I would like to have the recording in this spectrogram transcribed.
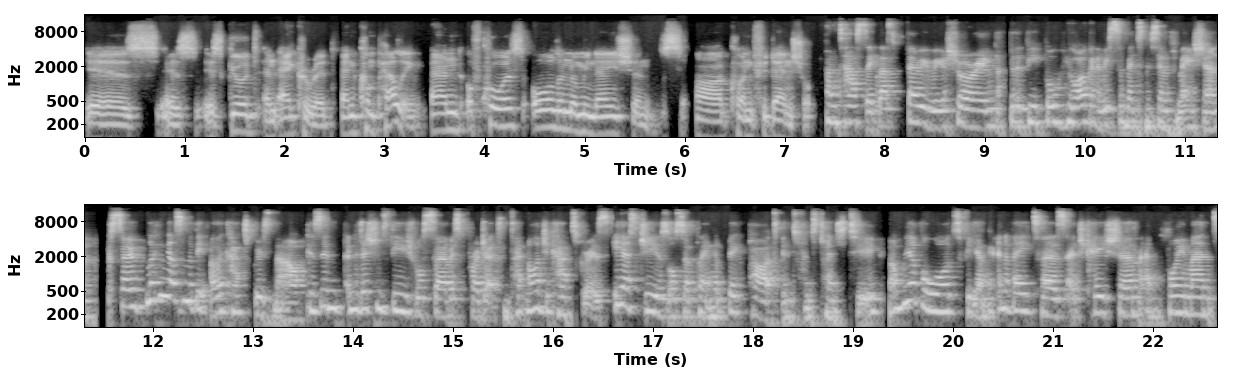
is, is, is good and accurate and compelling. And of course, all the nominations are confidential. Fantastic. That's very reassuring for the people who are going to be submitting this information. So, looking at some of the other categories now, because in, in addition to the usual service projects and technology categories, ESG is also playing a big part in 2022. And we have awards for young innovators, education, employment,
